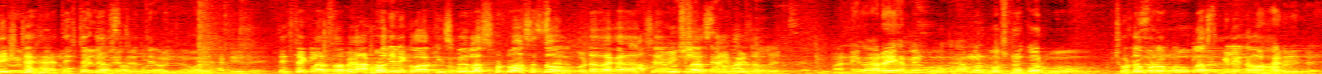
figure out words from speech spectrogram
তেইশটা হ্যাঁ ক্লাস হবে। তেইশটা ক্লাস হবে। আঠারো দিনে কিছু ক্লাস ছোট আছে তো? ওটা দেখা যাচ্ছে ওই ক্লাসেই হয়ে যাবে। মানে আরে আমি এমন প্রশ্ন করব ছোট বড় ক্লাস মিলে নেওয়া হারিয়ে দেয়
